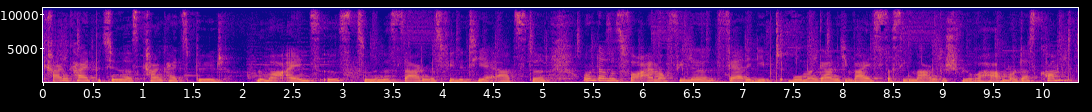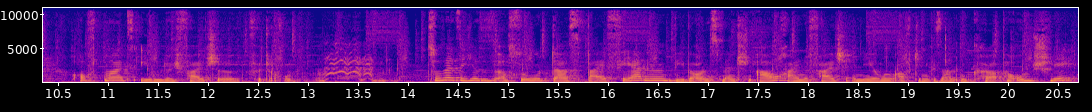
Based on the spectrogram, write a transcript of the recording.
Krankheit bzw. das Krankheitsbild Nummer eins ist, zumindest sagen das viele Tierärzte. Und dass es vor allem auch viele Pferde gibt, wo man gar nicht weiß, dass sie Magengeschwüre haben. Und das kommt oftmals eben durch falsche Fütterung. Zusätzlich ist es auch so, dass bei Pferden, wie bei uns Menschen auch, eine falsche Ernährung auf den gesamten Körper umschlägt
